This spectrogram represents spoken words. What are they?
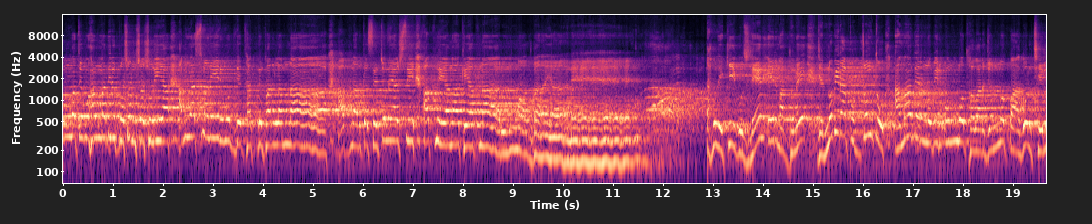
উম্মতি মুহাম্মাদির প্রশংসা শুনিয়া আমি আসমানের মধ্যে থাকতে পারলাম না। আপনার কাছে চলে আসছি আপনি আমাকে আপনার উন্মত বানায় তাহলে কি বুঝলেন? এর মাধ্যমে যে নবীরা পর্যন্ত আমাদের নবীর উম্মত হওয়ার জন্য পাগল ছিল।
